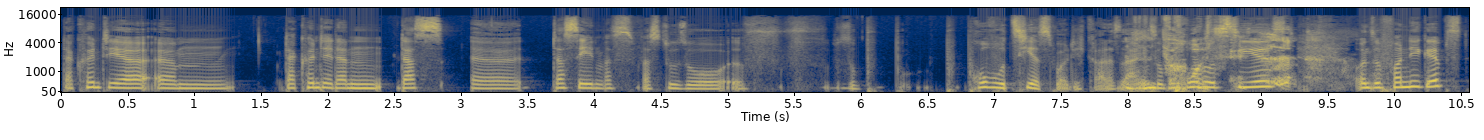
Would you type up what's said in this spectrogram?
Da könnt ihr, ähm, da könnt ihr dann das, äh, das sehen, was, was du so, äh, so provozierst, wollte ich gerade sagen, so produzierst und so von dir gibst.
